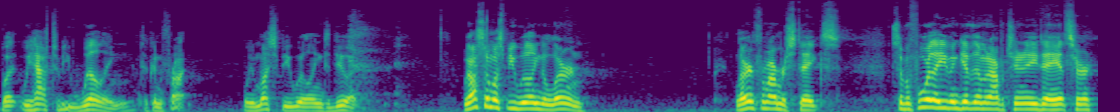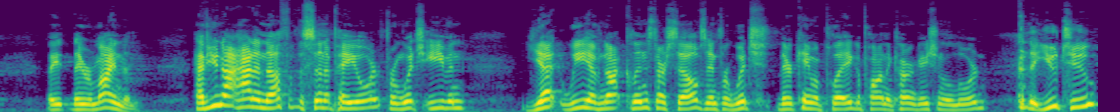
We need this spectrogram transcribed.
But we have to be willing to confront. We must be willing to do it. We also must be willing to learn. Learn from our mistakes. So before they even give them an opportunity to answer, they, they remind them Have you not had enough of the sin at Peor, from which even yet we have not cleansed ourselves, and for which there came a plague upon the congregation of the Lord? that you too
